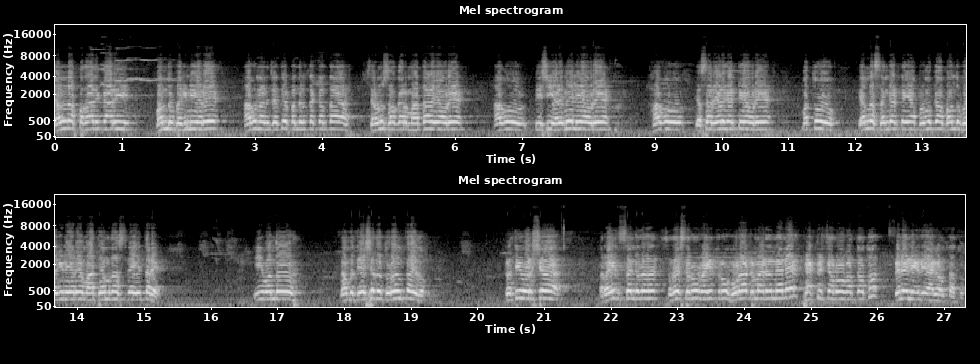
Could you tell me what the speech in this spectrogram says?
ಎಲ್ಲ ಪದಾಧಿಕಾರಿ ಬಂಧು ಭಗಿನಿಯರೇ ಹಾಗೂ ನನ್ನ ಜೊತೆ ಬಂದಿರತಕ್ಕಂಥ ಶರಣು ಸಾವುಕಾರ ಮಾತಾಳಿ ಅವರೇ ಹಾಗೂ ಟಿ ಸಿ ಎಳಮೇಲಿ ಅವರೇ ಹಾಗೂ ಎಸ್ ಆರ್ ಏಳಗಂಟಿ ಅವರೇ ಮತ್ತು ಎಲ್ಲ ಸಂಘಟನೆಯ ಪ್ರಮುಖ ಬಂಧು ಭಗಿನಿಯರೇ, ಮಾಧ್ಯಮದ ಸ್ನೇಹಿತರೆ, ಈ ಒಂದು ನಮ್ಮ ದೇಶದ ದುರಂತ ಇದು. ಪ್ರತಿ ವರ್ಷ ರೈತ ಸಂಘದ ಸದಸ್ಯರು, ರೈತರು ಹೋರಾಟ ಮಾಡಿದ ಮೇಲೆ ಫ್ಯಾಕ್ಟರಿ ಚಾಲು ಹೋಗುವಂಥದ್ದು, ಬೆಲೆ ನಿಗದಿ ಆಗುವಂತದ್ದು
